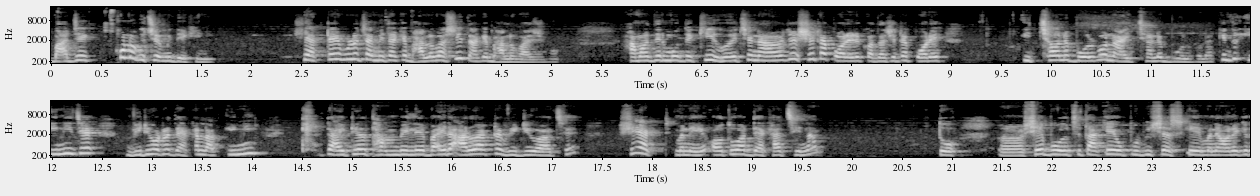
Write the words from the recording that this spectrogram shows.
বাজে কোনো কিছু আমি দেখিনি। সে একটাই বলেছে, আমি তাকে ভালোবাসি, তাকে ভালোবাসবো। আমাদের মধ্যে কি হয়েছে না হয়েছে সেটা পরের কথা, সেটা পরে ইচ্ছা হলে বলব, না ইচ্ছা হলে বলব না। কিন্তু ইনি যে ভিডিওটা দেখালাম, ইনি টাইটেল থামবেলে বা এর আরও একটা ভিডিও আছে। সে এক মানে অত আর দেখাচ্ছি না। তো সে বলছে তাকে অপু বিশ্বাসকে মানে অনেকে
